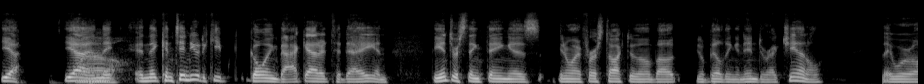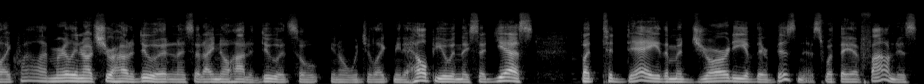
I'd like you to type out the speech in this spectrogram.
Yeah. Yeah. Wow. And they and they continue to keep going back at it today. And the interesting thing is, you know, when I first talked to them about, you know, building an indirect channel, they were like, Well, I'm really not sure how to do it. And I said, I know how to do it. So, you know, would you like me to help you? And they said, Yes. But today, the majority of their business, what they have found is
